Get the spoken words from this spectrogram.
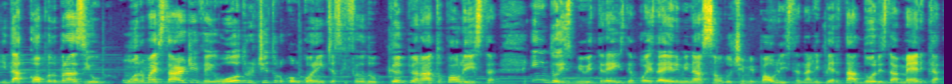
e da Copa do Brasil. Um ano mais tarde, veio outro título com o Corinthians que foi o do Campeonato Paulista. Em 2003, depois da eliminação do time paulista na Libertadores da América,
